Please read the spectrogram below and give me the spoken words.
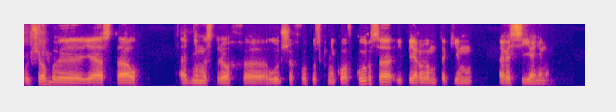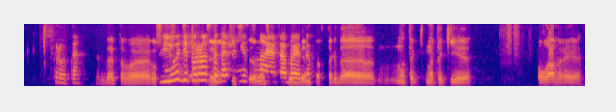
учебы я стал одним из трех э, лучших выпускников курса и первым таким россиянином. Круто. До этого русских Люди просто даже не знают об этом. Тогда на, так, на такие лавры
